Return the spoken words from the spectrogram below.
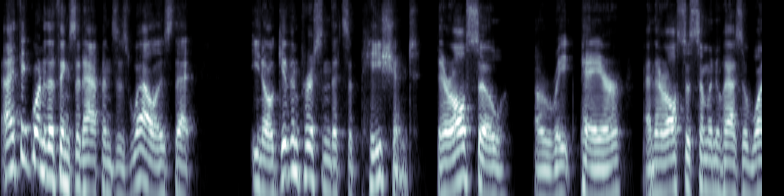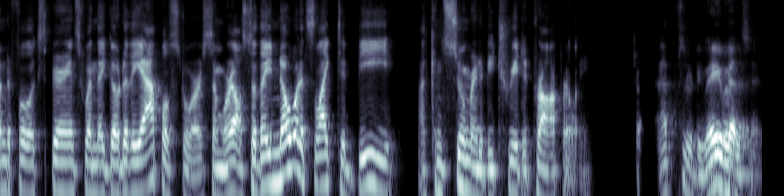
I think one of the things that happens as well is that a given person that's a patient, they're also a rate payer, and they're also someone who has a wonderful experience when they go to the Apple Store or somewhere else. So they know what it's like to be a consumer to be treated properly. Absolutely. Very well said.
